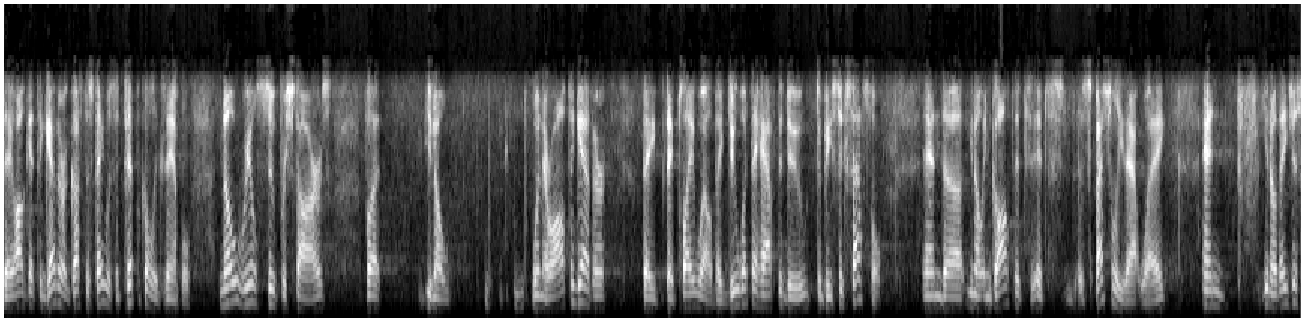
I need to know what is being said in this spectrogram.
they all get together, Augusta State was a typical example. No real superstars, but you know when they're all together, they they play well. They do what they have to do to be successful. And uh, you know, in golf, it's it's especially that way. And you know, they just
